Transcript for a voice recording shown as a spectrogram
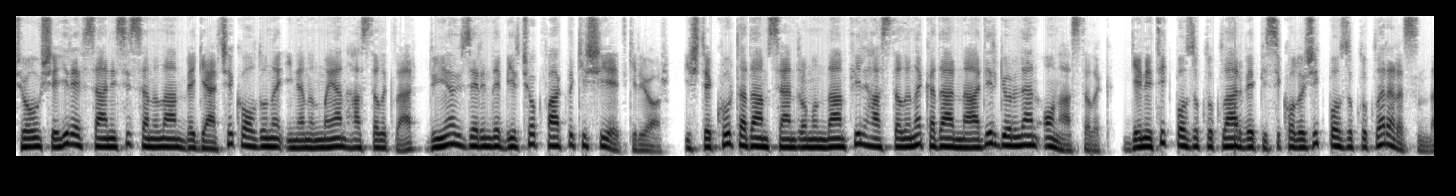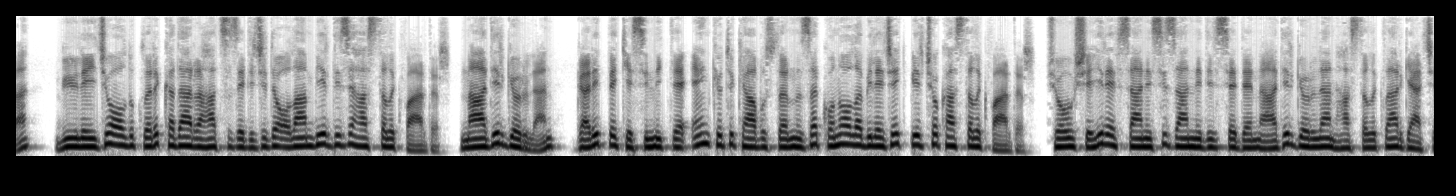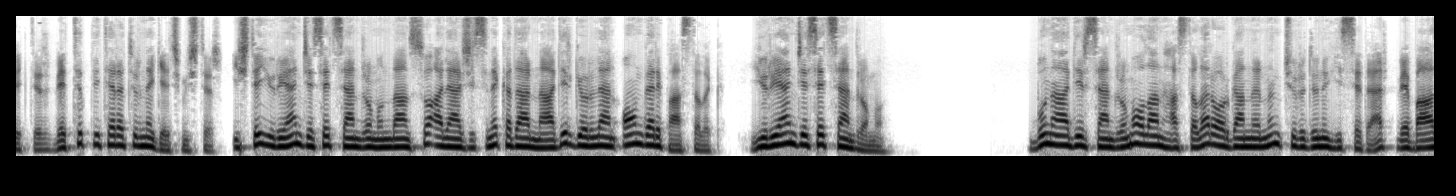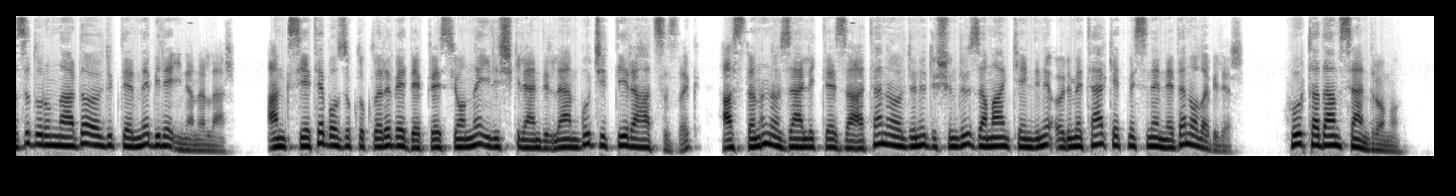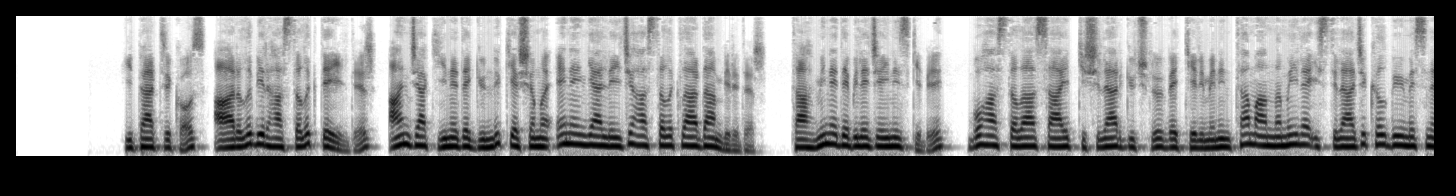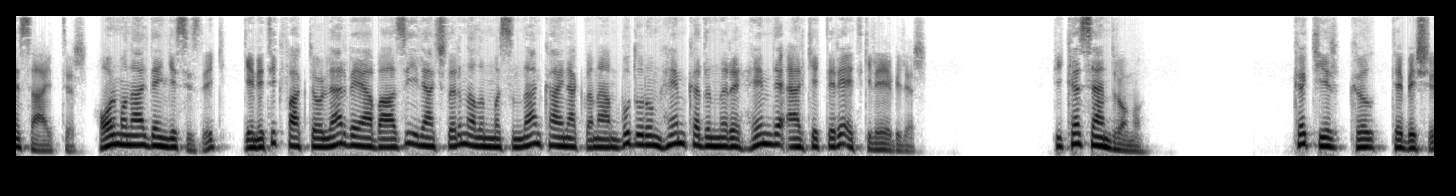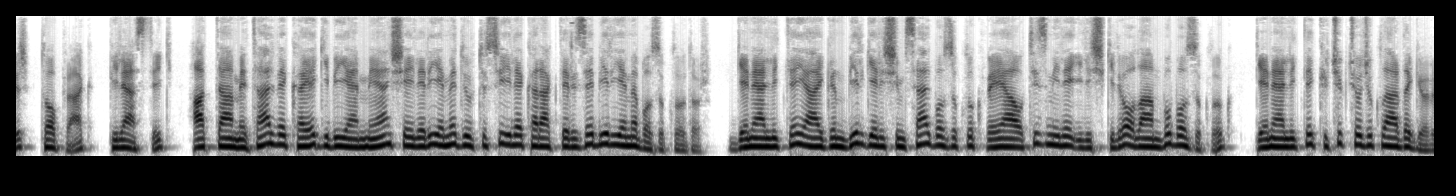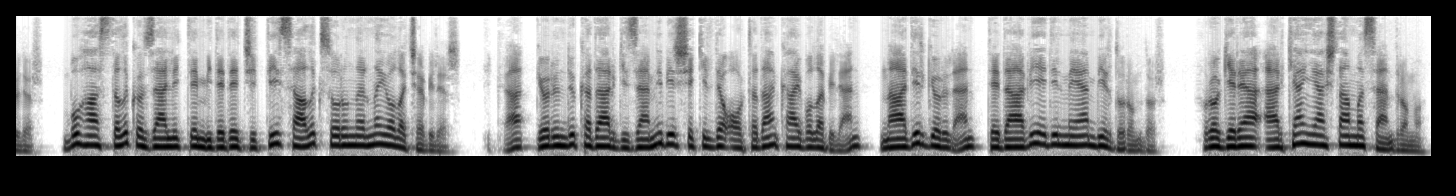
Çoğu şehir efsanesi sanılan ve gerçek olduğuna inanılmayan hastalıklar, dünya üzerinde birçok farklı kişiyi etkiliyor. İşte kurt adam sendromundan fil hastalığına kadar nadir görülen 10 hastalık. Genetik bozukluklar ve psikolojik bozukluklar arasında, büyüleyici oldukları kadar rahatsız edici de olan bir dizi hastalık vardır. Nadir görülen, garip ve kesinlikle en kötü kabuslarınıza konu olabilecek birçok hastalık vardır. Çoğu şehir efsanesi zannedilse de nadir görülen hastalıklar gerçektir ve tıp literatürüne geçmiştir. İşte yürüyen ceset sendromundan su alerjisine kadar nadir görülen 10 garip hastalık. Yürüyen ceset sendromu bu nadir sendromu olan hastalar organlarının çürüdüğünü hisseder ve bazı durumlarda öldüklerine bile inanırlar. Anksiyete bozuklukları ve depresyonla ilişkilendirilen bu ciddi rahatsızlık, hastanın özellikle zaten öldüğünü düşündüğü zaman kendini ölüme terk etmesine neden olabilir. Kurt adam sendromu Hipertrikoz, ağrılı bir hastalık değildir, ancak yine de günlük yaşamı en engelleyici hastalıklardan biridir. Tahmin edebileceğiniz gibi, bu hastalığa sahip kişiler güçlü ve kelimenin tam anlamıyla istilacı kıl büyümesine sahiptir. Hormonal dengesizlik, genetik faktörler veya bazı ilaçların alınmasından kaynaklanan bu durum hem kadınları hem de erkekleri etkileyebilir. Pika sendromu Kakir, kıl, tebeşir, toprak, plastik, hatta metal ve kaya gibi yenmeyen şeyleri yeme dürtüsü ile karakterize bir yeme bozukluğudur. Genellikle yaygın bir gelişimsel bozukluk veya otizm ile ilişkili olan bu bozukluk, genellikle küçük çocuklarda görülür. Bu hastalık özellikle midede ciddi sağlık sorunlarına yol açabilir. Pika, göründüğü kadar gizemli bir şekilde ortadan kaybolabilen, nadir görülen, tedavi edilmeyen bir durumdur. Progeria erken yaşlanma sendromu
